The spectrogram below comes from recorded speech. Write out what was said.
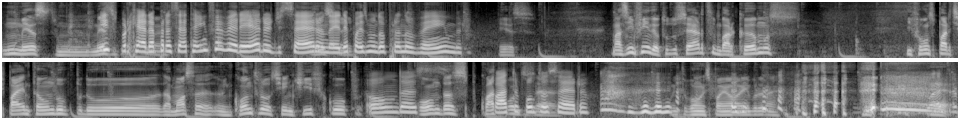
um mês. Um mês Isso, porque era né? pra ser até em fevereiro, disseram, Isso daí aí. depois mudou pra novembro. Isso. Mas enfim, deu tudo certo, embarcamos e fomos participar então do, do da mostra, do encontro científico Ondas, Ondas 4.0. 4.0. Muito bom o espanhol, hein, Bruna?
